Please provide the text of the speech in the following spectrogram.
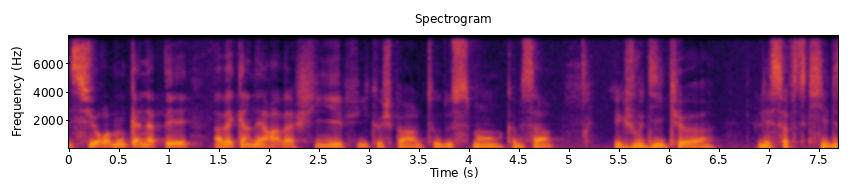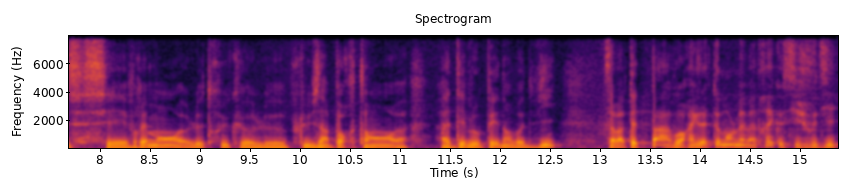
sur mon canapé avec un air avachi et puis que je parle tout doucement, comme ça, et que je vous dis que les soft skills, c'est vraiment euh, le truc le plus important à développer dans votre vie, ça va peut-être pas avoir exactement le même attrait que si je vous dis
